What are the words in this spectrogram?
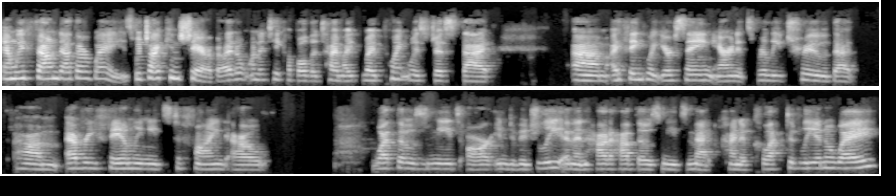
and we found other ways which I can share but I don't want to take up all the time. I, my point was just that um, I think what you're saying Erin it's really true that um, every family needs to find out what those needs are individually and then how to have those needs met kind of collectively in a way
